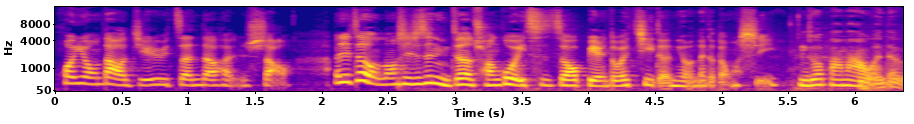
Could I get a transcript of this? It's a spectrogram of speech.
会用到的几率真的很少，而且这种东西就是你真的穿过一次之后，别人都会记得你有那个东西。你说斑马纹的，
